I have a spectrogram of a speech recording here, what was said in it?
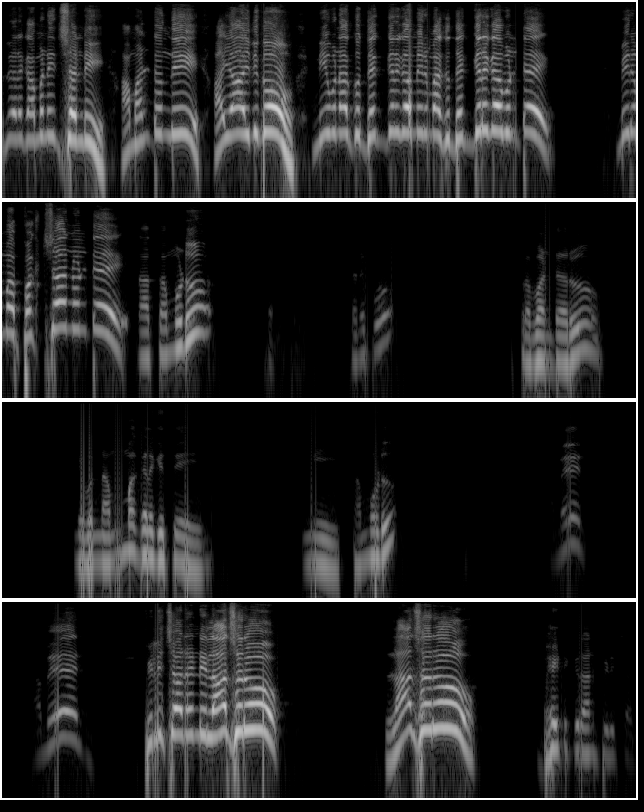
పిల్లలు గమనించండి. ఆమె అంటుంది అయ్యా ఇదిగో నీవు నాకు దగ్గరగా మీరు మాకు దగ్గరగా ఉంటే మీరు మా పక్షాన్ని ఉంటే నా తమ్ముడు చనిపో ప్రభు అంటారు. నువ్వు నమ్మగలిగితే నీ తమ్ముడు పిలిచాడండి లాజరు లాజరు బయటికి రాని పిలిచాడు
